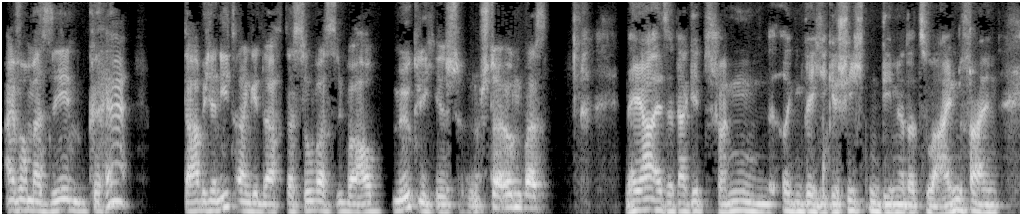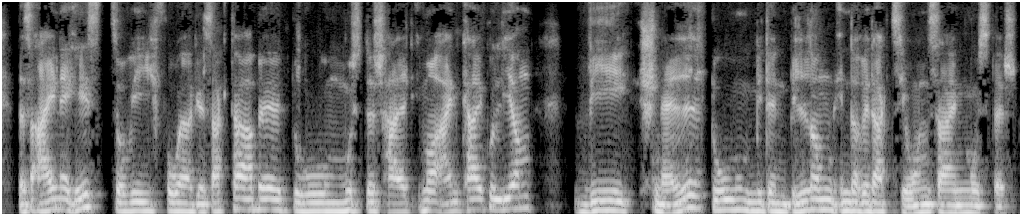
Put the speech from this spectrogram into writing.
einfach mal sehen, da habe ich ja nie dran gedacht, dass sowas überhaupt möglich ist. Ist da irgendwas? Naja, also da gibt es schon irgendwelche Geschichten, die mir dazu einfallen. Das eine ist, so wie ich vorher gesagt habe, du musstest halt immer einkalkulieren, wie schnell du mit den Bildern in der Redaktion sein musstest.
